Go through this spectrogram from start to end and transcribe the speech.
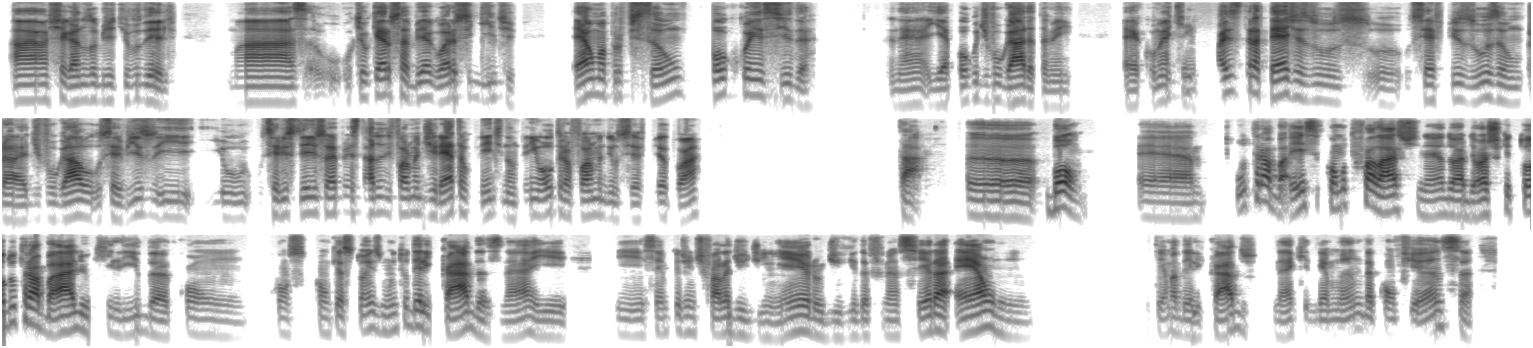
a chegar nos objetivos dele. Mas o, o que eu quero saber agora é o seguinte: é uma profissão pouco conhecida né? E é pouco divulgada também. É, como é que quais estratégias os, os CFPs usam para divulgar o serviço e, e o, o, serviço dele só é prestado de forma direta ao cliente, não tem outra forma de um CFP atuar? Tá. Uh, bom, é, o trabalho, esse, como tu falaste, né, Eduardo, eu acho que todo o trabalho que lida com, com, com questões muito delicadas, né, e e sempre que a gente fala de dinheiro, de vida financeira, é um tema delicado, né, que demanda confiança.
